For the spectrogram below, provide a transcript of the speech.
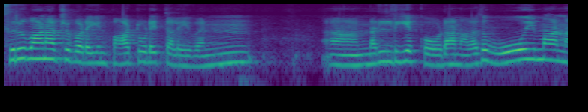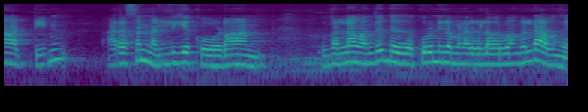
சிறுபானாற்றுப்படையின் பாட்டுடை தலைவன் நல்லிய கோடான். அதாவது ஓய்மா நாட்டின் அரசன் நல்லிய கோடான். இவங்கெல்லாம் வந்து இந்த குறுநில மன்னர்களில் வருவாங்கள்ல அவங்க.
